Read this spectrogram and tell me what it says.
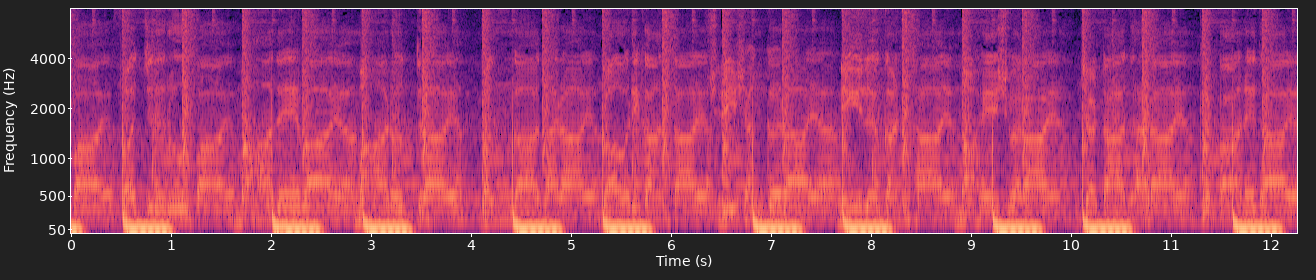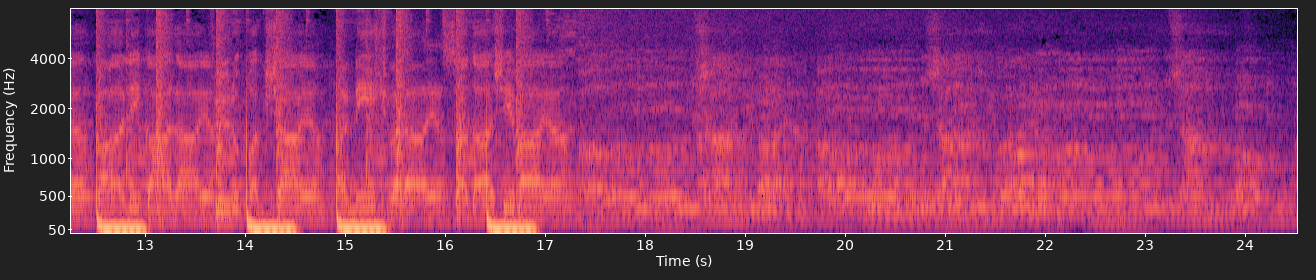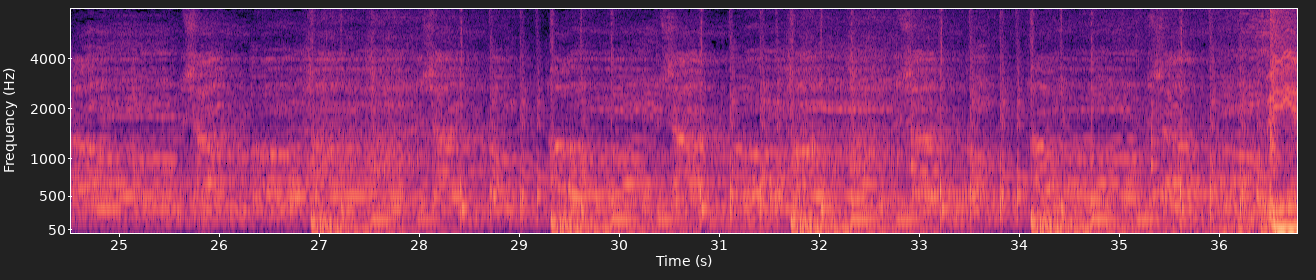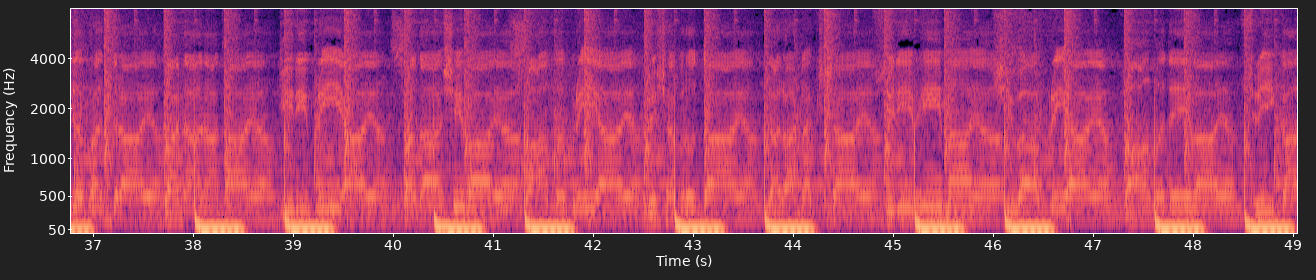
विश्वरूपाय वज्ररूपाय, महादेवाय, महारुद्राय, गंगाधराय, गौरिकान्ताय, श्रीशंकराय, नीलकंठाय, महेश्वराय, जटाधराय, कृपानिधाय, कालिकालाय, विरूपक्षाय, अनीश्वराय, सदाशिवाय। वीरभद्राय गणनाथाय गिरिप्रियाय सदाशिवाय सामप्रियाय वृषभृताय ललाटक्षाय श्रीभीमाय शिवप्रियाय वामदेवाय श्रीकान्ताय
